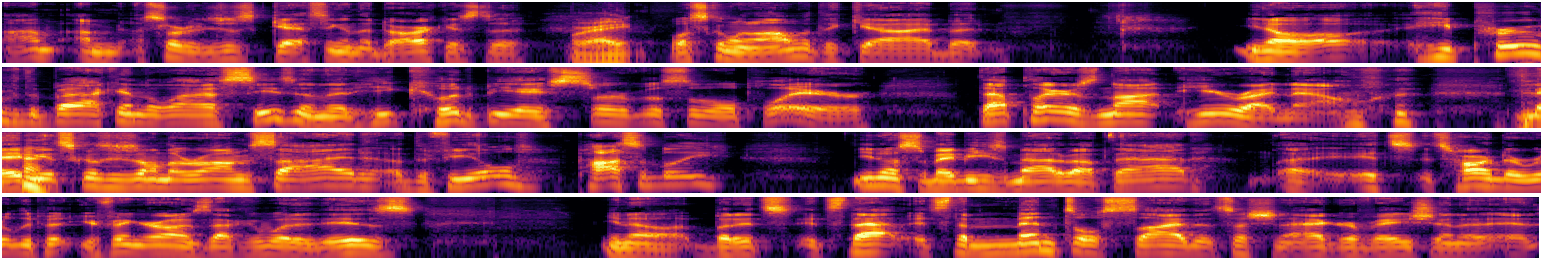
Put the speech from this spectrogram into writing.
I'm, I'm sort of just guessing in the dark as to right. what's going on with the guy, but you know, he proved the back end of last season that he could be a serviceable player. That player is not here right now. maybe it's because he's on the wrong side of the field, possibly. You know, so maybe he's mad about that. Uh, it's it's hard to really put your finger on exactly what it is. You know, but it's it's that it's the mental side that's such an aggravation. And,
